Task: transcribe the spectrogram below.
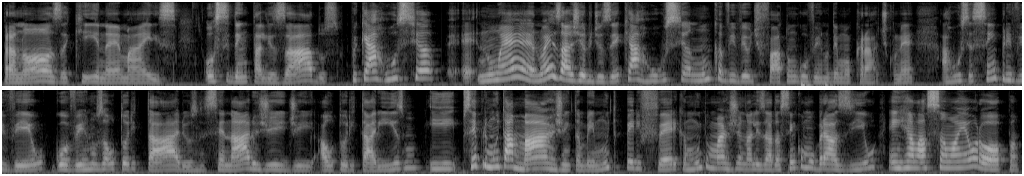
para nós aqui, né, mais ocidentalizados, porque a Rússia é, não é não é exagero dizer que a Rússia nunca viveu de fato um governo democrático, né? A Rússia sempre viveu governos autoritários, né? cenários de, de autoritarismo e sempre muito à margem também, muito periférica, muito marginalizada, assim como o Brasil, em relação à Europa.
